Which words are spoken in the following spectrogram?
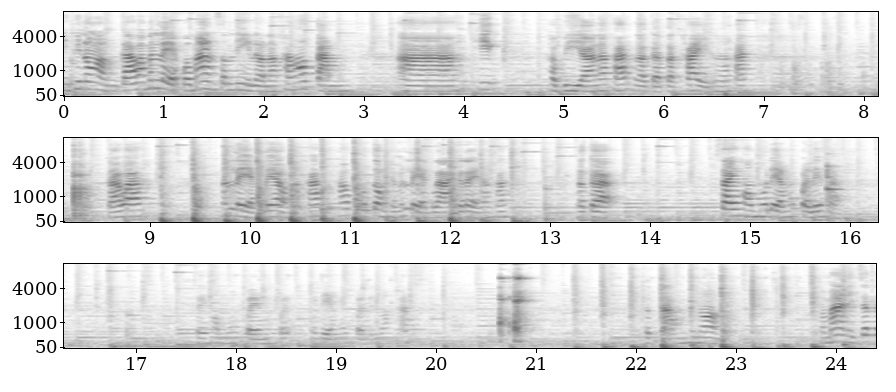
นี่พี่น้องกาว่ามันแหลกประมาณสำนีแล้วนะคะเขาตำพริกขาเบียนะคะ แล้วก็ตะไคร้นะคะกาว่า แหลกแล้วนะคะเขาก็ต้องให้มันแหลกลายก็ได้นะคะ แล้วก็ใส่หอมหัวแดงลงไปเลยค่ะ ใส่หอมลงไปลงไปหัวแดงลงไปเลยนะคะกระตำพี่น้องประมาณนี้จัก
